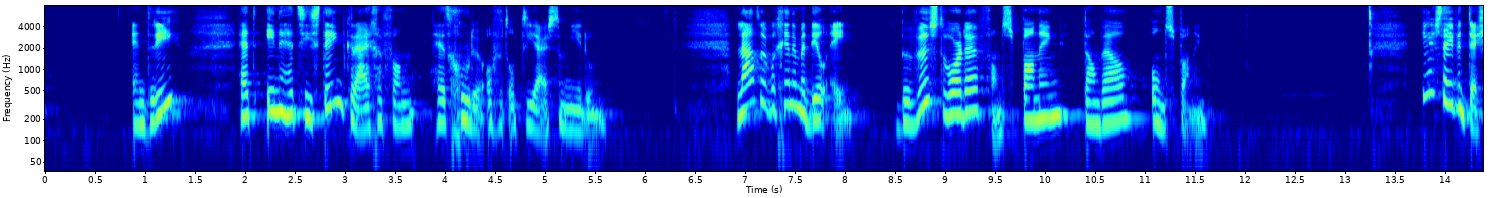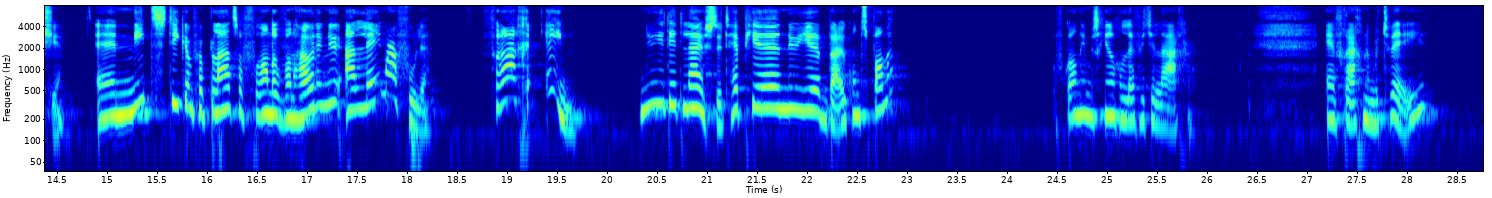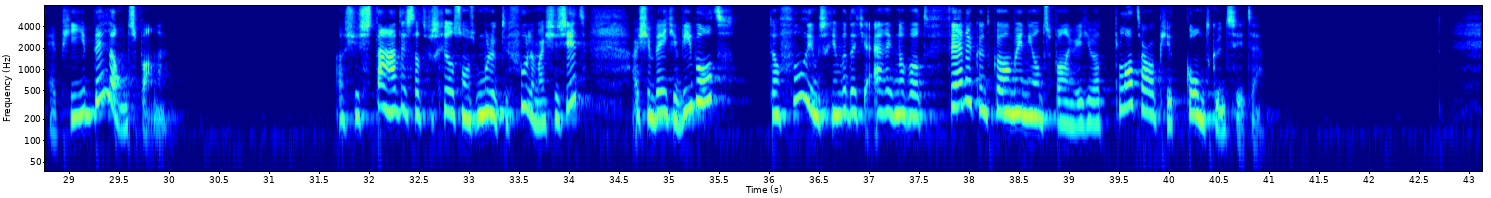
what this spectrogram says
En 3. Het in het systeem krijgen van het goede of het op de juiste manier doen. Laten we beginnen met deel 1. Bewust worden van spanning, dan wel ontspanning. Eerst even een testje. En niet stiekem verplaatsen of veranderen van houding nu, alleen maar voelen. Vraag 1. Nu je dit luistert, heb je nu je buik ontspannen? Of kan die misschien nog een leveltje lager? En vraag nummer 2. Heb je je billen ontspannen? Als je staat is dat verschil soms moeilijk te voelen. Maar als je zit, als je een beetje wiebelt, dan voel je misschien wel dat je eigenlijk nog wat verder kunt komen in die ontspanning. Dat je wat platter op je kont kunt zitten.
